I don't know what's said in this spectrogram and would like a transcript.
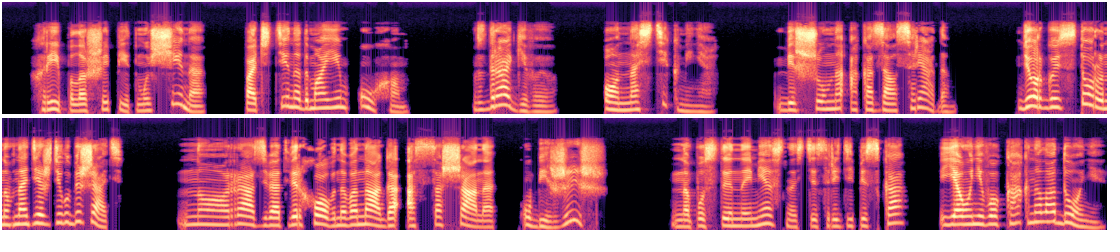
— хрипло шипит мужчина почти над моим ухом. Вздрагиваю. Он настиг меня. Бесшумно оказался рядом. Дергаюсь в сторону в надежде убежать. Но разве от верховного нага Ассашана убежишь? На пустынной местности среди песка я у него как на ладони.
